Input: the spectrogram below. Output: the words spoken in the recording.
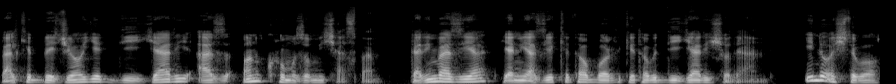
بلکه به جای دیگری از آن کروموزوم می چسبند در این وضعیت یعنی از یک کتاب وارد کتاب دیگری شده اند. این اشتباه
